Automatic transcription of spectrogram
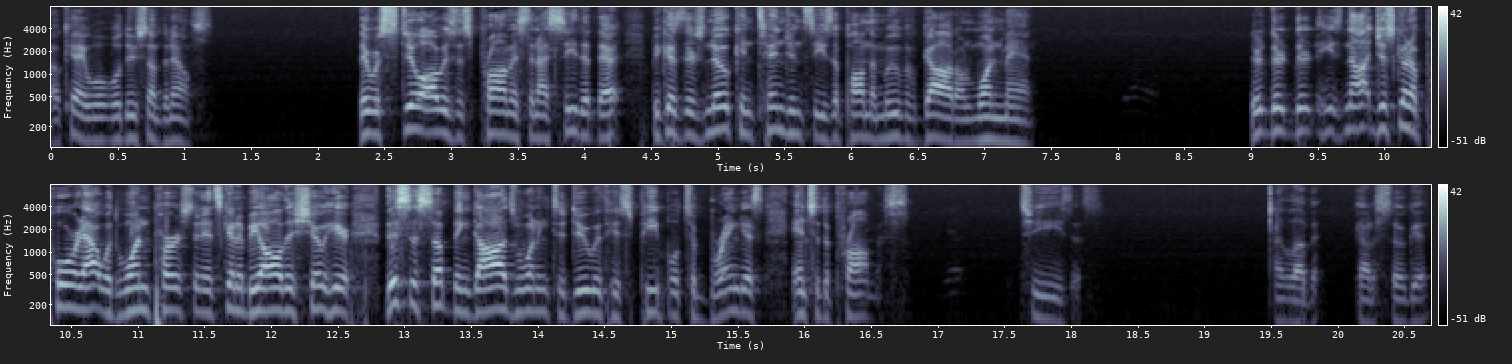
Okay, well, we'll do something else. There was still always this promise, and I see that there, because there's no contingencies upon the move of God on one man. There, there, there, he's not just going to pour it out with one person. It's going to be all this show here. This is something God's wanting to do with his people to bring us into the promise. Jesus. I love it. God is so good.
